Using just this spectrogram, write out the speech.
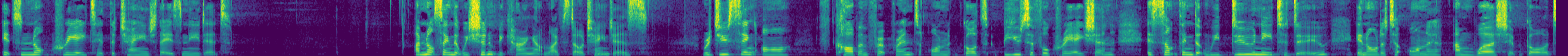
It's not created the change that is needed. I'm not saying that we shouldn't be carrying out lifestyle changes. Reducing our carbon footprint on God's beautiful creation is something that we do need to do in order to honor and worship God.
